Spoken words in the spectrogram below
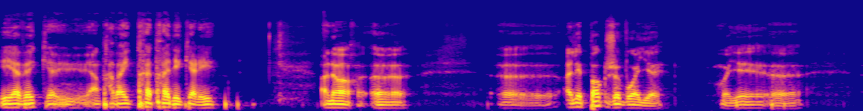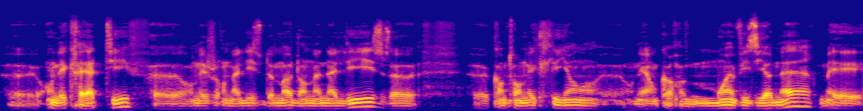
et avec euh, un travail très très décalé. Alors, à l'époque, je voyais, vous voyez, on est créatif, on est journaliste de mode, on analyse. quand on est client, on est encore moins visionnaire, mais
